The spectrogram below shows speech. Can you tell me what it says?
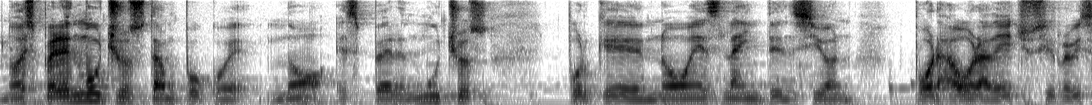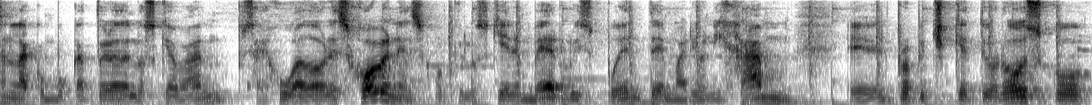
no esperen muchos tampoco, ¿eh? no esperen muchos porque no es la intención por ahora. De hecho, si revisan la convocatoria de los que van, pues hay jugadores jóvenes porque los quieren ver. Luis Puente, Marioni Ham, eh, el propio Chiquete Orozco,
